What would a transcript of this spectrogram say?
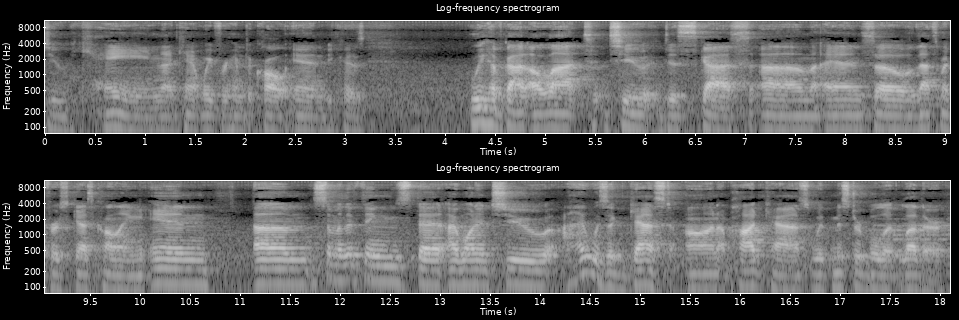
Ducaine. I can't wait for him to call in because we have got a lot to discuss. Um, and so that's my first guest calling in. Um, some other things that I wanted to, I was a guest on a podcast with Mr. Bullet Leather.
